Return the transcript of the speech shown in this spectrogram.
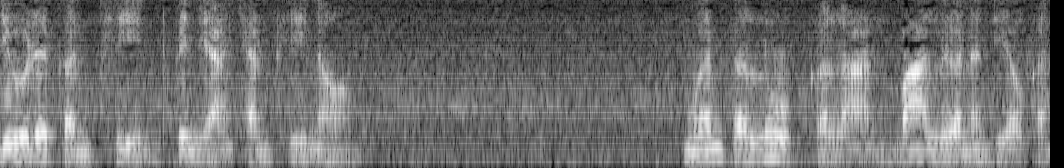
อยู่ด้วยกันพี่เป็นอย่างฉันพี่น้อง เหมือนกับลูกกับหลานบ้านเรือนอันเดียวกัน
